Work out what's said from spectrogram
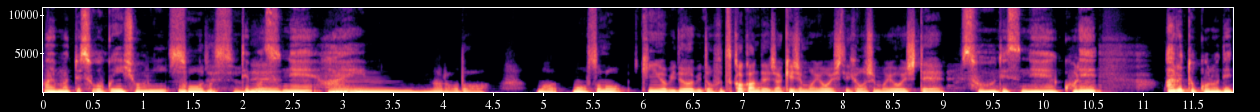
相まってすごく印象に残ってますね。はうい。んなるほど。まあ、もうその金曜日、土曜日と2日間でじゃあ記事も用意して、表紙も用意して、そうですね。これ、あるところで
